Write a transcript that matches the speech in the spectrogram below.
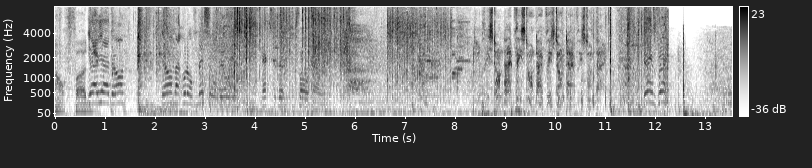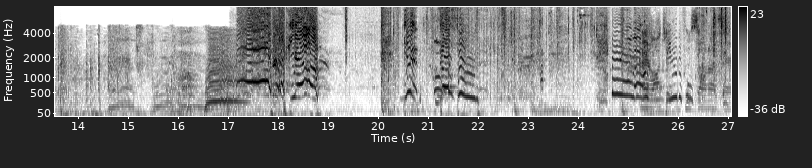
Oh fudge. Yeah, yeah, they're on. They're on that little missile building next to the control tower. Please don't die, please don't die, please don't die, please don't die. James, right? Oh, heck yeah! Get dumped on! Oh, that was beautiful. There's someone else there.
